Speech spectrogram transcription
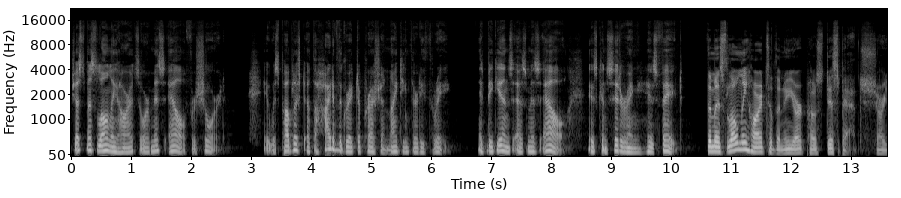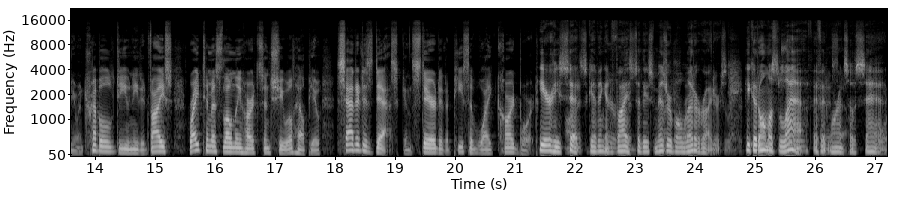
just Miss Lonely Hearts or Miss L for short. It was published at the height of the Great Depression, 1933. It begins as Miss L is considering his fate. The Miss Lonely Hearts of the New York Post Dispatch. Are you in trouble? Do you need advice? Write to Miss Lonely Hearts and she will help you. Sat at his desk and stared at a piece of white cardboard. Here he sits, giving advice to these miserable letter writers. He could almost laugh if it weren't so sad.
